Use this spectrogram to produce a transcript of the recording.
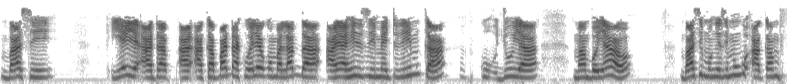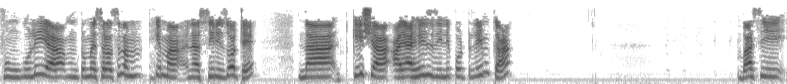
basi yeye ata, a, akapata kuelewa kwamba labda aya hizi zimeteremka juu ya mambo yao basi mwenyezi mungu akamfungulia mtume saa salam hikima na siri zote na kisha aya hizi zilipoteremka basi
